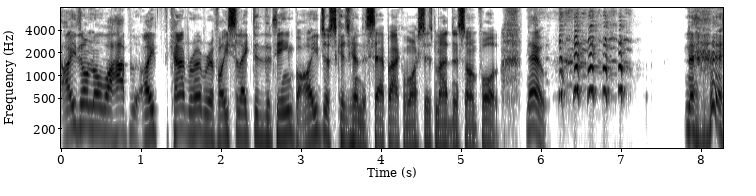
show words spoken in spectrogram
I don't know what happened. I can't remember if I selected the team, but I just kind of sat back and watched this madness unfold. Now, now,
